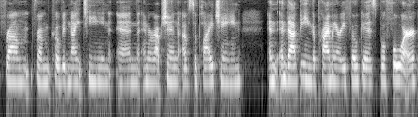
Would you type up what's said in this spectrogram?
from from COVID-19 and the interruption of supply chain and and that being the primary focus before.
